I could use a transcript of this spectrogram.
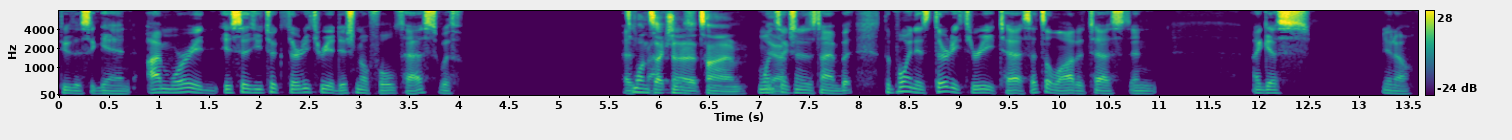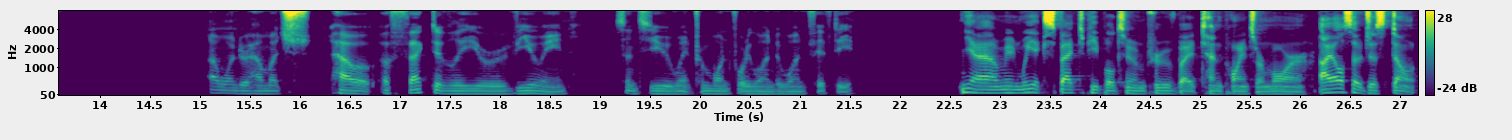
do this again. I'm worried. It says you took 33 additional full tests with One section at a time. one Yeah. section at a time. But the point is 33 tests. That's a lot of tests. And I guess, you know, I wonder how much, how effectively you're reviewing since you went from 141 to 150. Yeah, I mean, we expect people to improve by 10 points or more. I also just don't,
